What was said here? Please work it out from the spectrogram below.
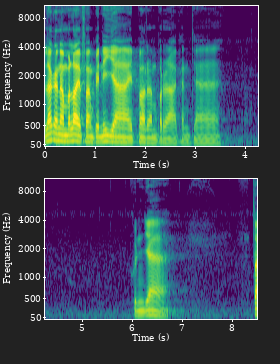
แล้วก็นำมาไล่ฟังเป็นนิยายปรัมปรากันจ้า คุณย่า ต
